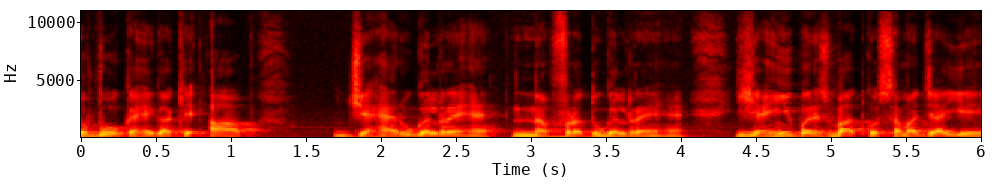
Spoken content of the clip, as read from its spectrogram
तो वो कहेगा कि आप जहर उगल रहे हैं, नफरत उगल रहे हैं। यहीं पर इस बात को समझ जाइए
